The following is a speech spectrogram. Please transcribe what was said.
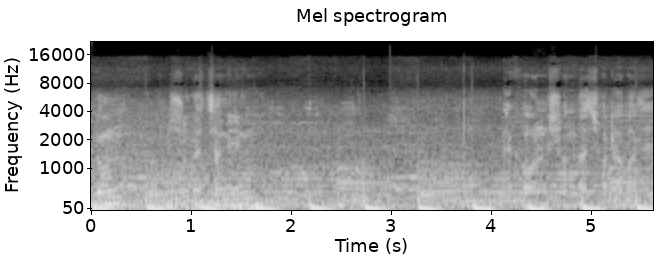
আলাইকুম শুভেচ্ছা নিন। এখন সন্ধ্যা ছটা বাজে।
